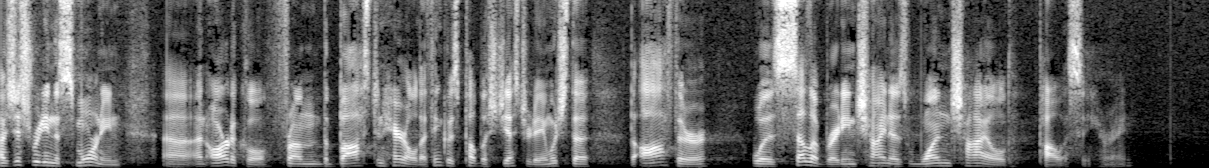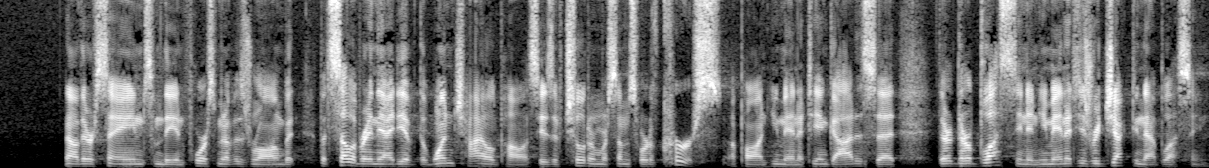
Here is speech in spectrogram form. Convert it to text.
I was just reading this morning uh, an article from the Boston Herald, I think it was published yesterday, in which the, the author was celebrating China's one child policy, right? Now, they're saying some of the enforcement of it is wrong, but, but celebrating the idea of the one child policy as if children were some sort of curse upon humanity. And God has said they're, they're a blessing, and humanity is rejecting that blessing.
